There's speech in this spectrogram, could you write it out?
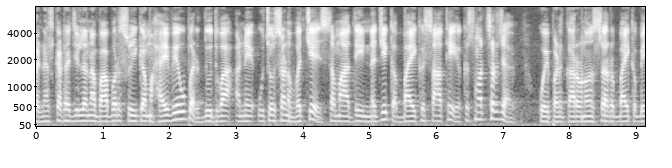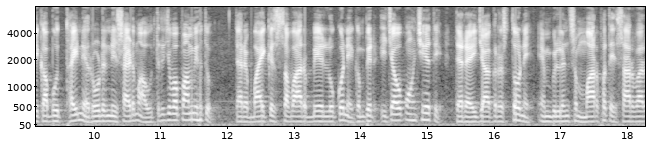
બનાસકાંઠા જિલ્લાના બાબર સુઈગામ હાઈવે ઉપર દૂધવા અને ઉચોસણ વચ્ચે સમાધિ નજીક બાઇક સાથે અકસ્માત સર્જાયો. કોઈ પણ કારણોસર બાઇક બેકાબૂ થઈને રોડની સાઈડમાં ઉતરી જવા પામ્યું હતું. ત્યારે બાઇક સવાર બે લોકોને ગંભીર ઈજાઓ પહોંચી હતી. ત્યારે ઈજાગ્રસ્તોને એમ્બ્યુલન્સ મારફતે સારવાર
